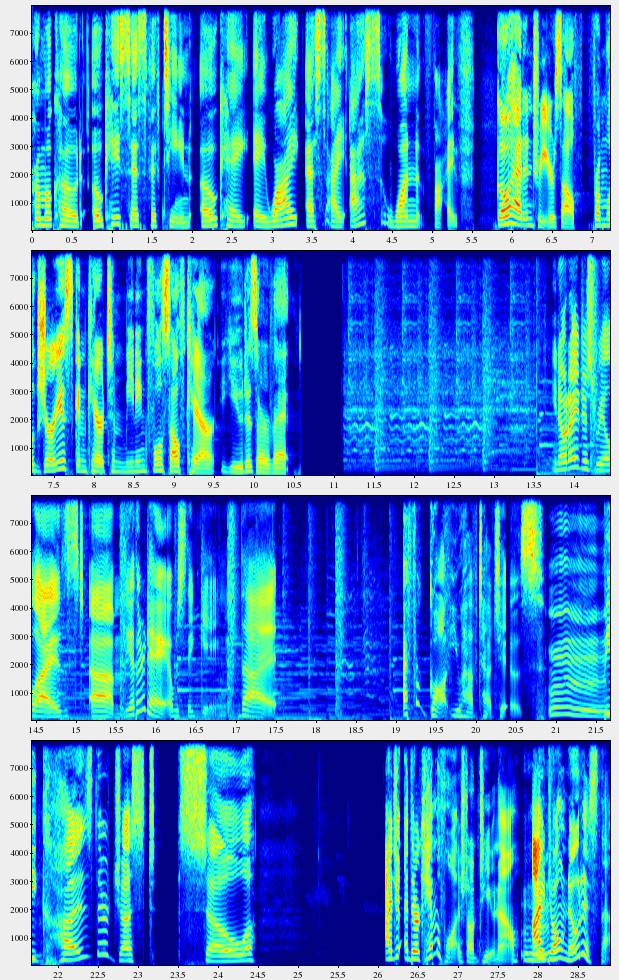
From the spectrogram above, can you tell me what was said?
promo code OKSIS15, O K A Y S I S 1 5. Go ahead and treat yourself. From luxurious skincare to meaningful self care, you deserve it. You know what I just realized? Um, the other day, I was thinking that I forgot you have tattoos Mm. because they're just so. I ju- they're camouflaged onto you now. I Mhm. don't notice them.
